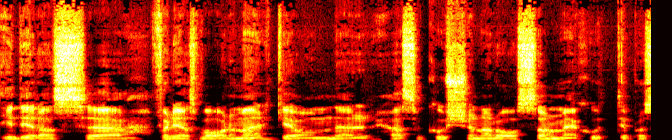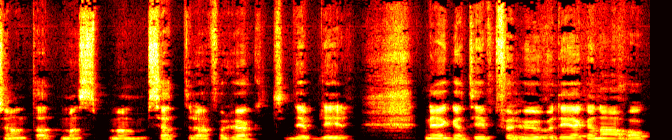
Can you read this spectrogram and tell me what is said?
i deras, eh, för deras varumärke om när alltså kurserna rasar med 70 procent, att man, man sätter det för högt. Det blir negativt för huvudägarna och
